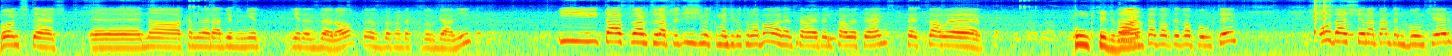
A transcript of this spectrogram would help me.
bądź też e, na kanale radiowym 1.0, to jest do kontaktu z orgami. I ta strona, która przez 10 minut będzie kontrolowała ten cały ten, cały ten, te całe Punkty 2. tak, te, dwa- te dwa punkty. Uda się na tamten bunkier,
